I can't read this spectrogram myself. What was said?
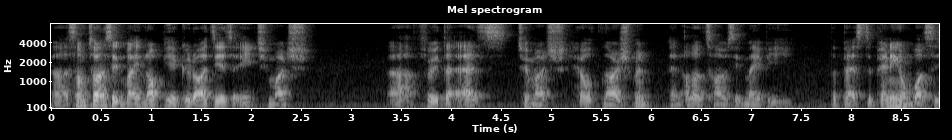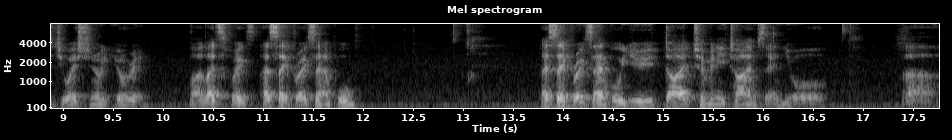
Uh, sometimes it may not be a good idea to eat too much uh, food that adds too much health nourishment, and other times it may be the best, depending on what situation you're in. Like let's for let's say for example, let's say for example you died too many times and your uh,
